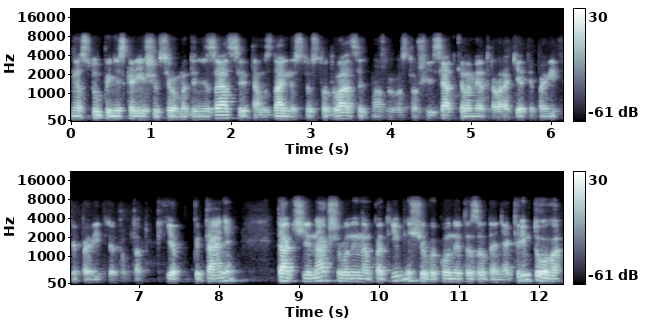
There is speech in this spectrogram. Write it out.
на ступені, скоріше всього, модернізації, там з дальністю 120, можливо, 160 кілометрів, ракети повітря-повітря. Тобто тут є питання. Так чи інакше, вони нам потрібні, щоб виконувати завдання. Крім того,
